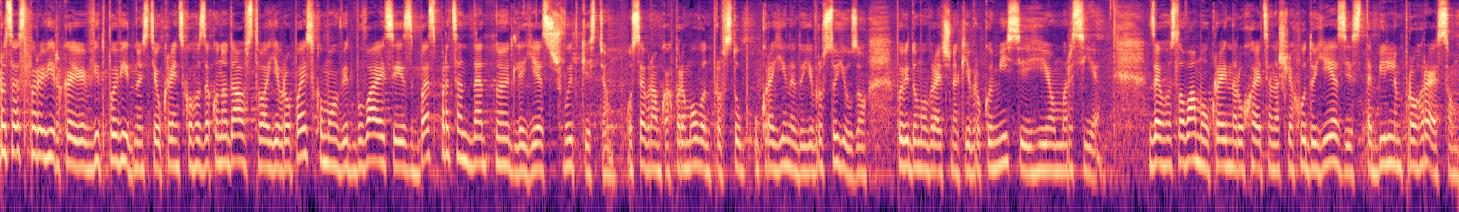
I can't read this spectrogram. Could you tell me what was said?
Процес перевірки відповідності українського законодавства європейському відбувається із безпрецедентною для ЄС швидкістю. Усе в рамках перемовин про вступ України до Євросоюзу, повідомив речник Єврокомісії Гійом Мерсьє. За його словами, Україна рухається на шляху до ЄС зі стабільним прогресом.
